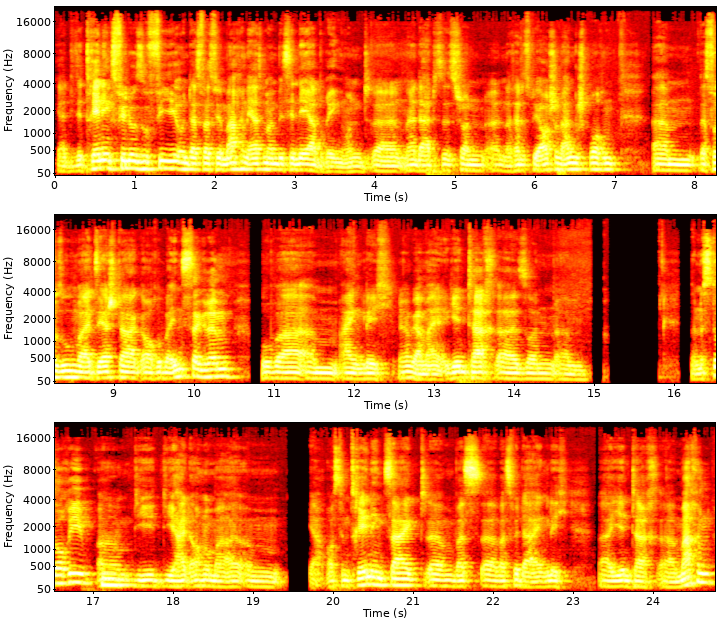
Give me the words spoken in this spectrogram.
ja, diese Trainingsphilosophie und das, was wir machen, erstmal ein bisschen näher bringen. Und äh, na, da hattest du es schon, äh, das hattest du ja auch schon angesprochen. Ähm, das versuchen wir halt sehr stark auch über Instagram, wo wir ähm, eigentlich, ja, wir haben jeden Tag äh, so ein ähm, eine Story, mhm. ähm, die, die halt auch nochmal ähm, ja, aus dem Training zeigt, ähm, was, äh, was wir da eigentlich äh, jeden Tag äh, machen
